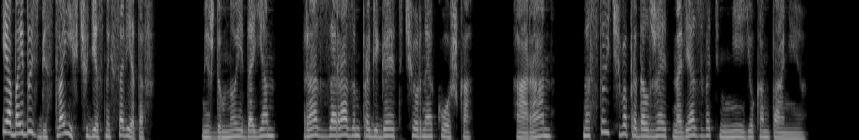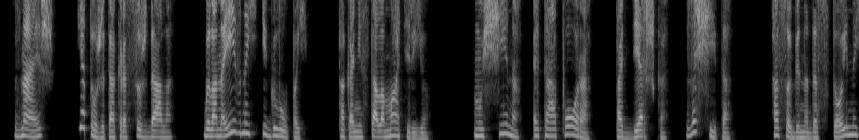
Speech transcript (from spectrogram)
и обойдусь без твоих чудесных советов. Между мной и Даян раз за разом пробегает черная кошка, а Ран настойчиво продолжает навязывать мне ее компанию. Знаешь, я тоже так рассуждала. Была наивной и глупой, пока не стала матерью. Мужчина — это опора, поддержка, защита. Особенно достойный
